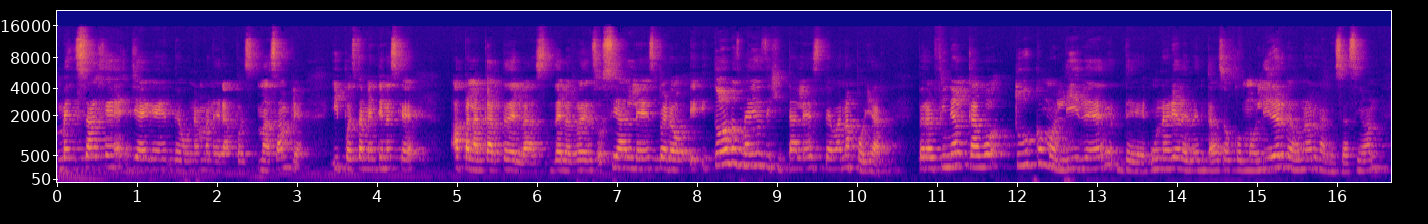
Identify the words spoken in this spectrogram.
mensaje llegue de una manera pues más amplia. Y pues también tienes que apalancarte de las, de las redes sociales, pero todos los medios digitales te van a apoyar pero al fin y al cabo, tú como líder de un área de ventas o como líder de una organización,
